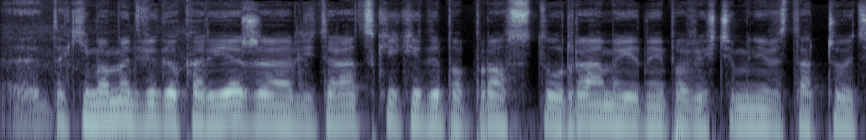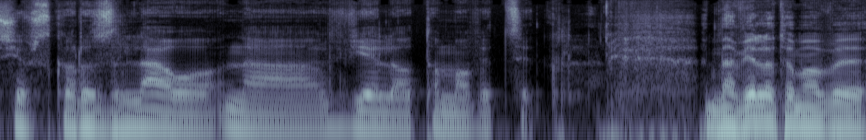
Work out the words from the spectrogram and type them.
e, taki moment w jego karierze literackiej, kiedy po prostu ramy jednej powieści mu nie wystarczyły, to się wszystko rozlało na wielotomowy cykl. Na wielotomowy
